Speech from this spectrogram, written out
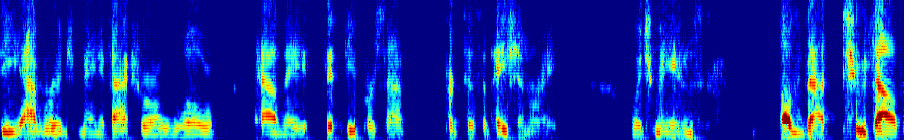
the average manufacturer will have a 50% participation rate, which means of that $2,000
